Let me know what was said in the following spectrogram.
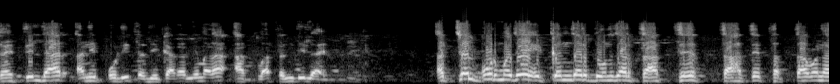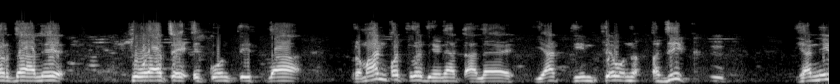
तहसीलदार आणि पोलीस अधिकाऱ्यांनी मला आश्वासन दिलंय. अच्चलपूरमध्ये एकंदर दोन हजार सातशे सहाशे सत्तावन्न अर्ज आले. सोळाशे एकोणतीस ला प्रमाणपत्र देण्यात आलंय. या तीनशेहून अधिक यांनी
